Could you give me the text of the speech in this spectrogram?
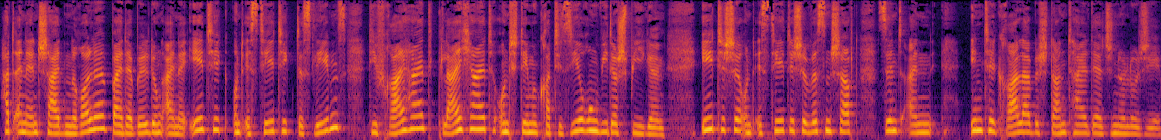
hat eine entscheidende Rolle bei der Bildung einer Ethik und Ästhetik des Lebens, die Freiheit, Gleichheit und Demokratisierung widerspiegeln. Ethische und ästhetische Wissenschaft sind ein integraler Bestandteil der Genealogie.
